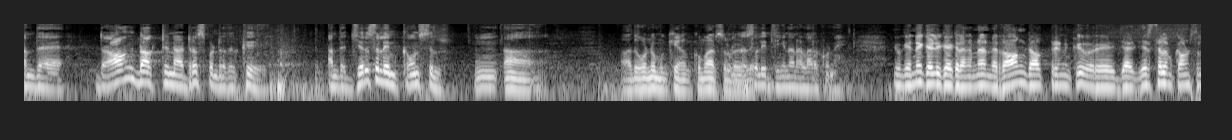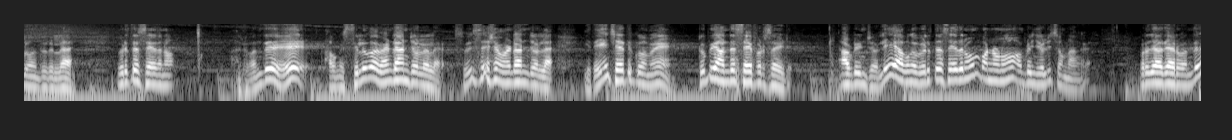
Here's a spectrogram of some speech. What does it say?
அந்த ராங் டாக்டர்னு அட்ரஸ் பண்ணுறதுக்கு அந்த ஜெருசலேம் கவுன்சில் ம், ஆ அது ஒண்ணு முக்கியம். குமார் சொல்றது. சொல்லிட்டீங்கன்னா நல்லா இருக்கும்ண்ணே இவங்க என்ன கேள்வி கேட்குறாங்கன்னா இந்த ராங் டாக்டரினுக்கு ஒரு ஜ- ஜெருசலம் கவுன்சில் வந்தது இல்ல விருத்த சேதனம். அது வந்து அவங்க சிலுவை வேண்டாம்னு சொல்லலை சுவிசேஷம் வேண்டாம்னு சொல்லல இதையும் சேர்த்துக்கோமே டு பி அந்த சேஃபர் சைடு அப்படின்னு சொல்லி அவங்க விருத்த சேதனமும் பண்ணணும் அப்படின்னு சொல்லி சொன்னாங்க. பிரஜாதியார் வந்து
